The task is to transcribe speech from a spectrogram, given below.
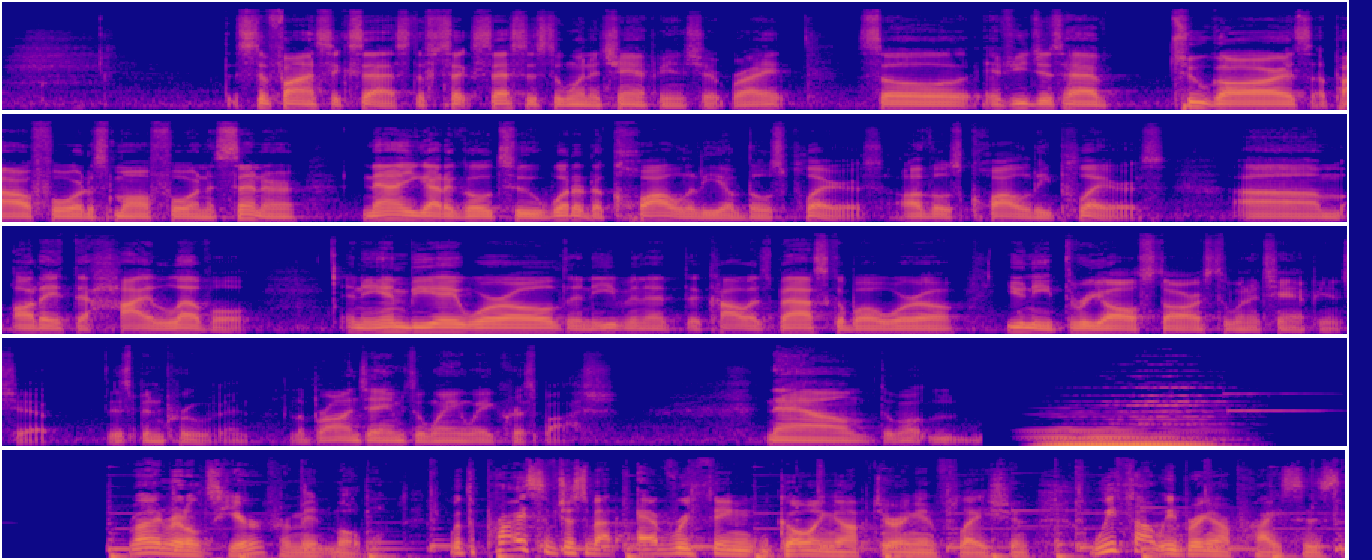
It's define success. The success is to win a championship, right? So if you just have two guards, a power forward, a small forward, and a center, now you got to go to what are the quality of those players? Are those quality players? Um, are they at the high level? In the NBA world and even at the college basketball world, you need three All Stars to win a championship. It's been proven. LeBron James, Dwyane Wade, Chris Bosh. Now, the, Ryan Reynolds here from Mint Mobile. With the price of just about everything going up during inflation, we thought we'd bring our prices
